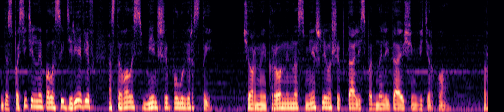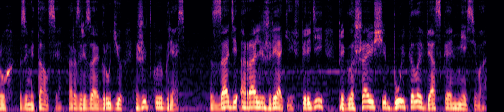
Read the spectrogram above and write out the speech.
до спасительной полосы деревьев оставалось меньше полуверсты. Черные кроны насмешливо шептались под налетающим ветерком. Рух заметался, разрезая грудью жидкую грязь. Сзади орали жряки, впереди приглашающе булькало вязкое месиво.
